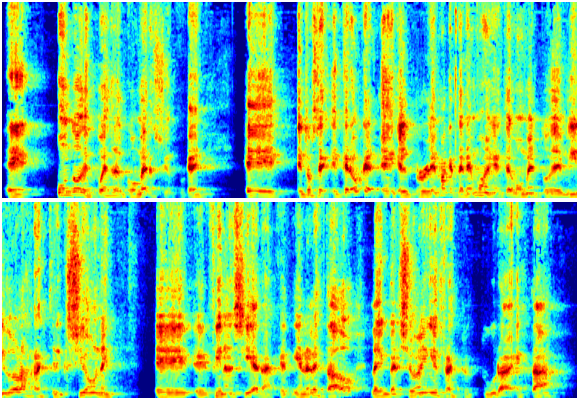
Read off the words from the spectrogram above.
eh, uno después del comercio. ¿okay? Eh, entonces, creo que el problema que tenemos en este momento, debido a las restricciones eh, financieras que tiene el Estado, la inversión en infraestructura está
